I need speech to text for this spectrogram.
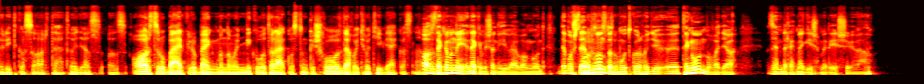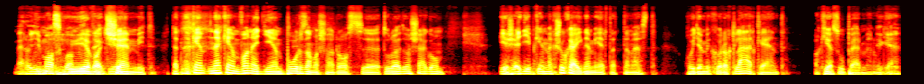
ritka szar, tehát hogy az, az arcról, bárkiről megmondom, hogy mikor találkoztunk és hol, de hogy hogy hívják azt nem. Az nekem, a né- nekem is a névvel van gond. De most Borzasztó. mondtad múltkor, hogy te gondba vagy a, az emberek megismerésével. Mert hogy maszk van Hülye vagy semmit. Tehát nekem, nekem van egy ilyen borzalmasan rossz tulajdonságom, és egyébként meg sokáig nem értettem ezt, hogy amikor a Clark Kent, aki a Superman, ugye, Igen.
